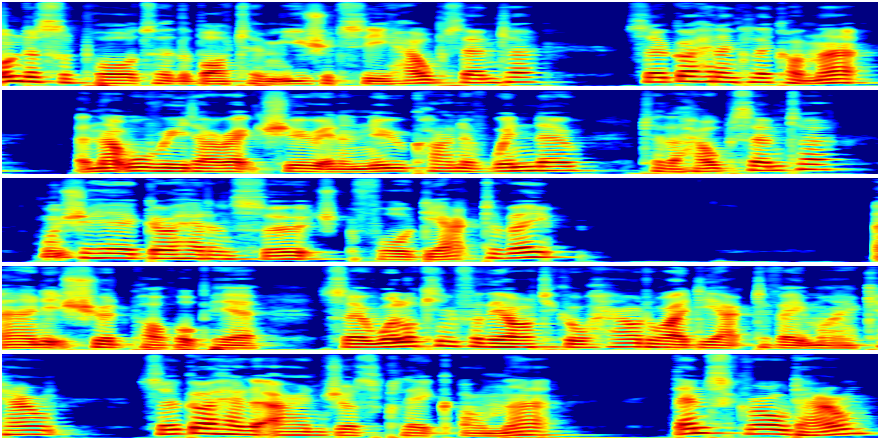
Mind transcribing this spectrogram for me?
under support at the bottom, you should see help center. So go ahead and click on that and that will redirect you in a new kind of window to the help center. Once you're here, go ahead and search for deactivate and it should pop up here. So we're looking for the article, how do I deactivate my account? So go ahead and just click on that. Then scroll down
